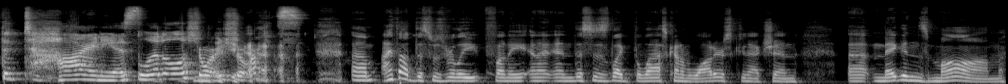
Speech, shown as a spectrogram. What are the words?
the tiniest little short Yeah. shorts. um i thought this was really funny and I, and this is like the last kind of waters connection uh megan's mom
